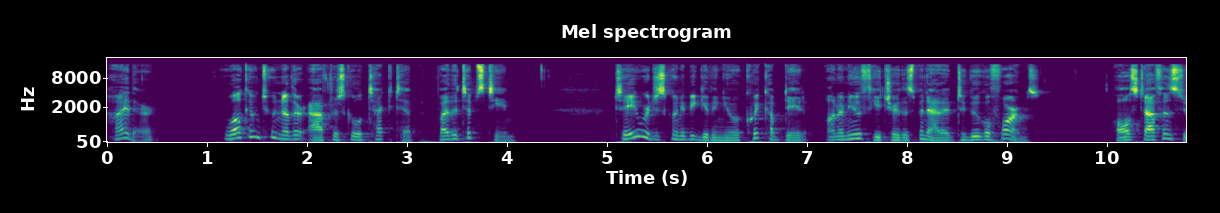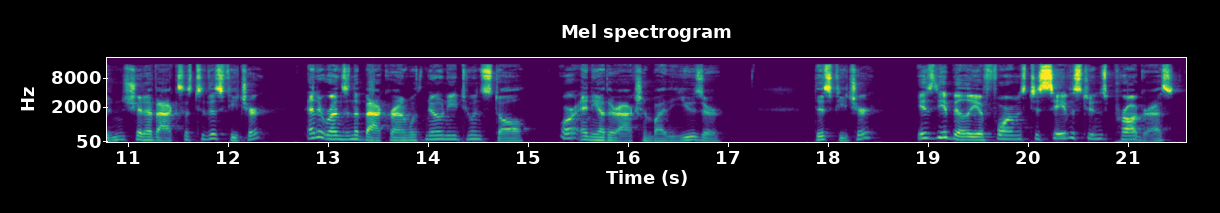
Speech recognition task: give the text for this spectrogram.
Hi there. Welcome to another after school tech tip by the TIPS team. Today we're just going to be giving you a quick update on a new feature that's been added to Google Forms. All staff and students should have access to this feature, and it runs in the background with no need to install or any other action by the user. This feature is the ability of Forms to save a student's progress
